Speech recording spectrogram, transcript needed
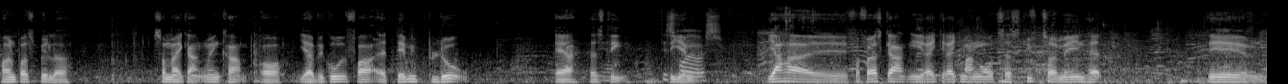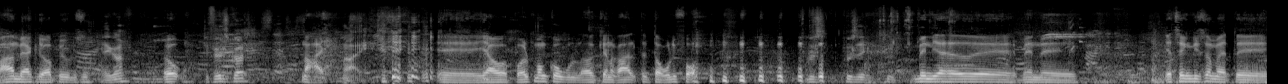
håndboldspillere, som er i gang med en kamp. Og jeg vil gå ud fra, at dem i blå er Hadsten. Ja, det tror jeg også. Jeg har øh, for første gang i rigtig, rigtig mange år taget skifttøj med i en halv. Det er en meget mærkelig oplevelse. Ikke godt? Jo, Det føles godt. nej. Nej. Øh, jeg var boldmongol og generelt et dårlig form. plus, plus ikke. men jeg havde... Øh, men øh, jeg tænkte ligesom, at... Øh,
